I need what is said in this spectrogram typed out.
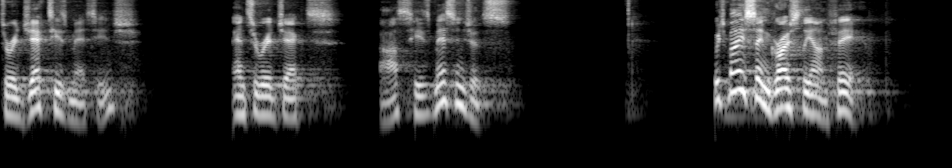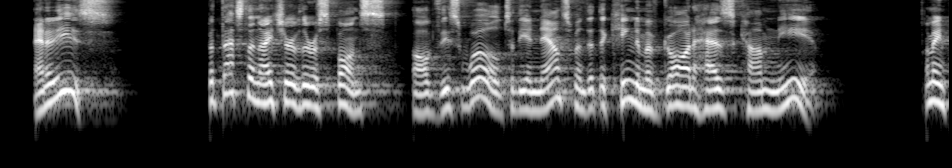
to reject his message, and to reject us, his messengers. Which may seem grossly unfair, and it is. But that's the nature of the response of this world to the announcement that the kingdom of God has come near. I mean,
